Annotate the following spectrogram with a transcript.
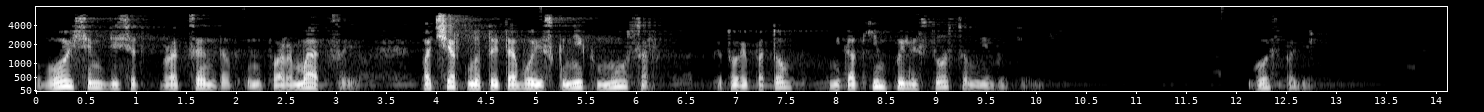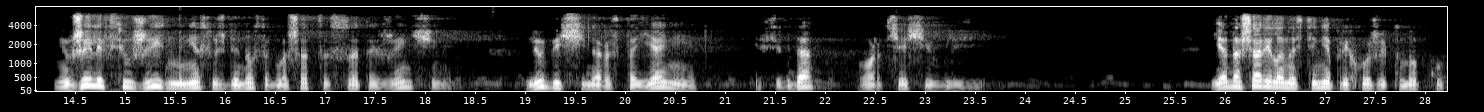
80% информации, почерпнутой тобой из книг, мусор, который потом никаким пылесосом не вытянешь. Господи, неужели всю жизнь мне суждено соглашаться с этой женщиной, любящей на расстоянии и всегда ворчащей вблизи? Я нашарила на стене прихожей кнопку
